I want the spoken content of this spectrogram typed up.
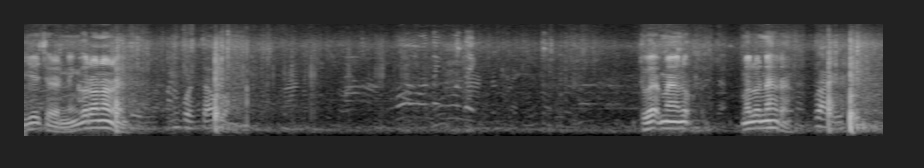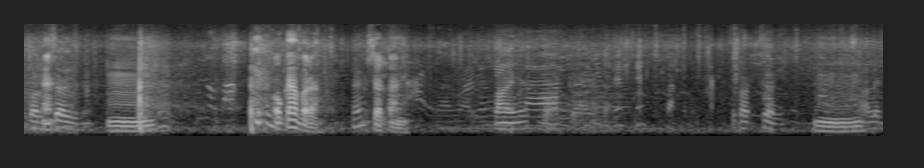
Iya jarane ning kono rek. Mbok tau loh. Duwek melu melu neh ora? Hmm. Oke apa ora? Sikorjo. Hmm. Salin.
